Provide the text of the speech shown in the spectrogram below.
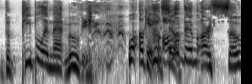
the people in that movie well, okay. all of them are so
